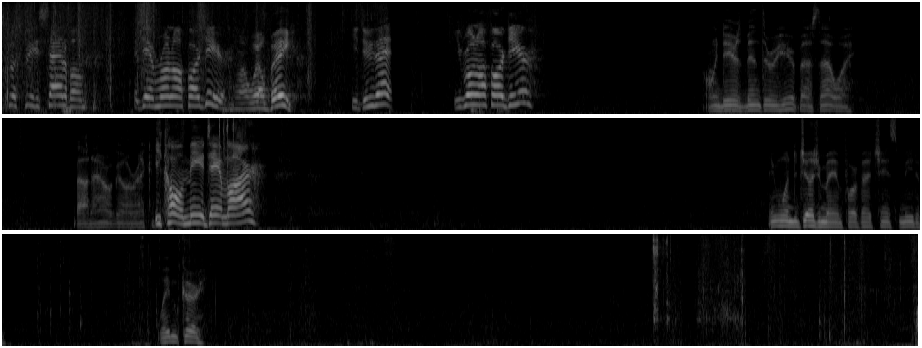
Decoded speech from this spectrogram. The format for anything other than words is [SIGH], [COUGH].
It's supposed to be the saddlebone that damn run off our deer. Might well be. You do that? You run off our deer? Only deer's been through here past that way. About an hour ago, I reckon. You calling me a damn liar? Ain't one to judge a man before I've had a chance to meet him. Wade McCurry.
